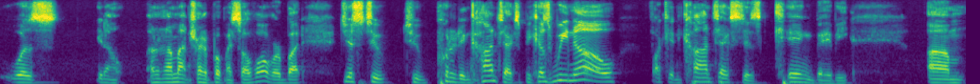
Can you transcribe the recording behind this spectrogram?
was you know I'm not trying to put myself over, but just to to put it in context, because we know fucking context is king, baby. Um,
